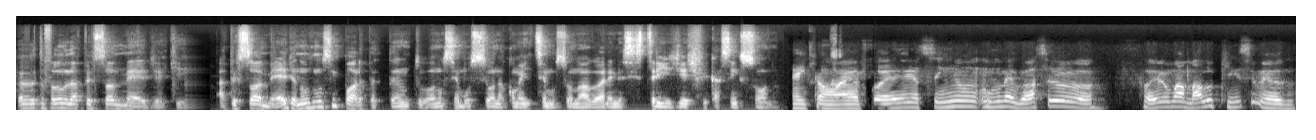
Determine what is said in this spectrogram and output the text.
eu tô falando da pessoa média aqui. A pessoa média não, não se importa tanto ou não se emociona como a gente se emocionou agora nesses três dias de ficar sem sono. Então, é, foi assim um, um negócio. Foi uma maluquice mesmo.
